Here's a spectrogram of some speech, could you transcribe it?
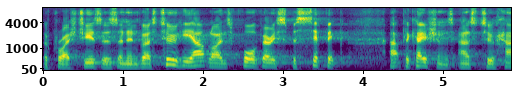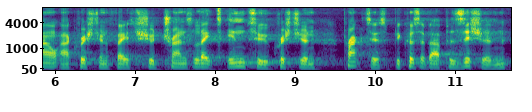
of Christ Jesus. And in verse 2, he outlines four very specific applications as to how our Christian faith should translate into Christian practice because of our position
